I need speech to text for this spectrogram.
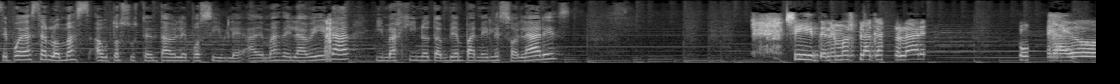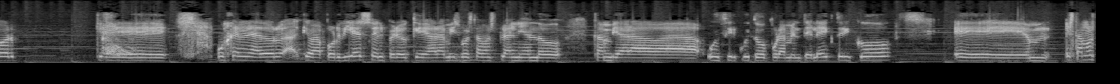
se puede hacer lo más autosustentable posible? Además de la vela, imagino también paneles solares. Sí, tenemos placas solares, un generador que un generador que va por diésel, pero que ahora mismo estamos planeando cambiar a un circuito puramente eléctrico. Eh, estamos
